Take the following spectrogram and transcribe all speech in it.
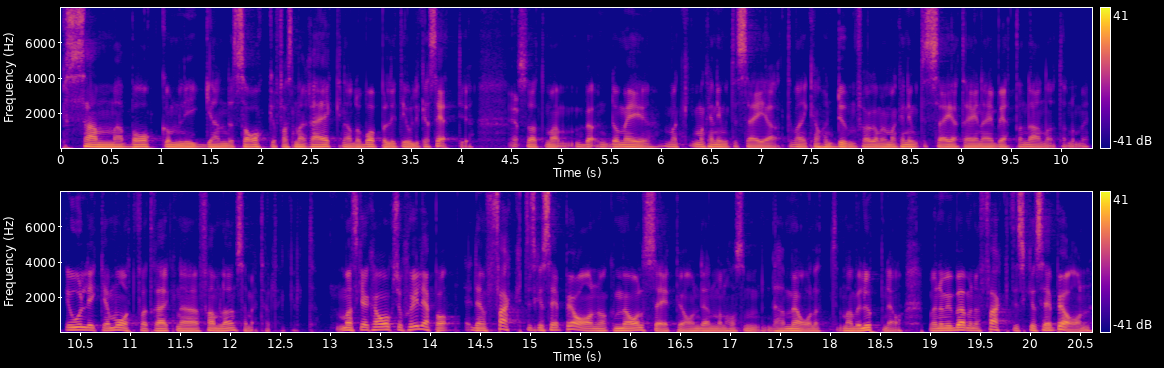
samma bakomliggande saker fast man räknar dem bara på lite olika sätt. Ju. Yep. Så att man, de är, man, man kan nog inte säga, att det var kanske en dum fråga, men man kan nog inte säga att det ena är bättre än det andra. Utan de är olika mått för att räkna fram lönsamhet helt enkelt. Man ska kanske också skilja på den faktiska CPAn och mål-CPAn, den man har som det här målet man vill uppnå. Men om vi börjar med den faktiska CPAn,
